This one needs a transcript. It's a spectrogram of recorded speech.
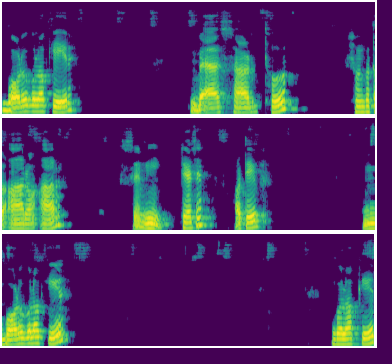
বড় গোলকের ব্যাসার্ধ কত আর আর সেমি ঠিক আছে? অতএব বড় গোলকের গোলকের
